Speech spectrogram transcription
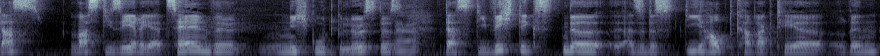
das, was die Serie erzählen will, nicht gut gelöst ist. Ja. Dass die wichtigste, also dass die Hauptcharakterin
